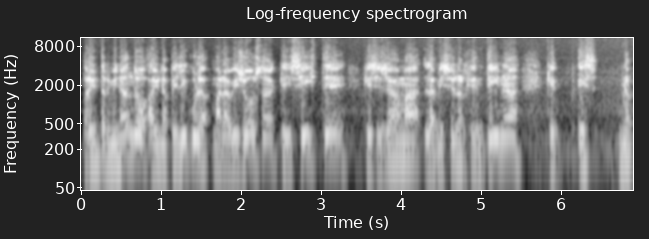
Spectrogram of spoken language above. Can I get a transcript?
Para ir terminando, hay una película maravillosa que hiciste que se llama La Misión Argentina, que es una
